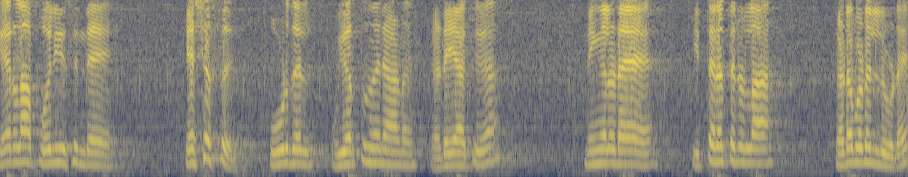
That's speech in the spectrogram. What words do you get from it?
കേരള പോലീസിന്റെ യശസ് കൂടുതൽ ഉയർത്തുന്നതിനാണ് ഇടയാക്കുക. നിങ്ങളുടെ ഇത്തരത്തിലുള്ള ഇടപെടലിലൂടെ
